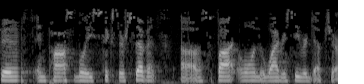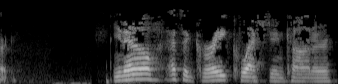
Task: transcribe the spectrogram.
fifth, and possibly sixth or seventh uh, spot on the wide receiver depth chart? You know, that's a great question, Connor.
